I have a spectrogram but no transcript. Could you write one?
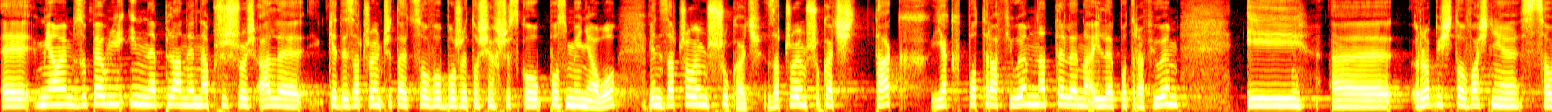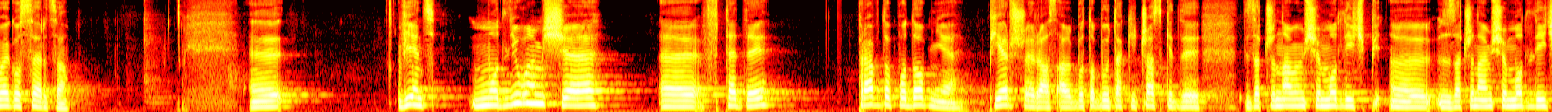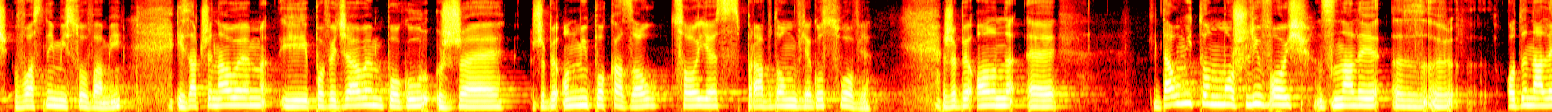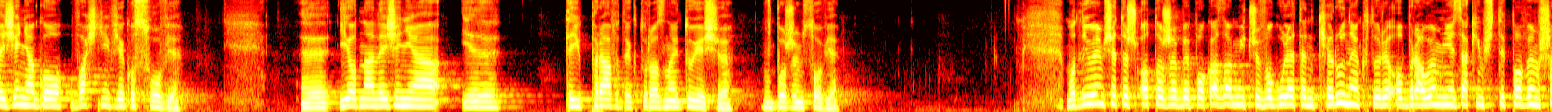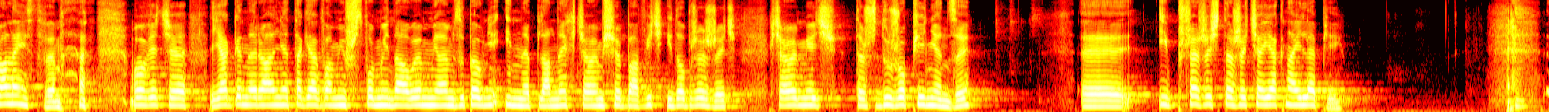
E, miałem zupełnie inne plany na przyszłość, ale kiedy zacząłem czytać Słowo Boże, to się wszystko pozmieniało, więc zacząłem szukać. Zacząłem szukać tak, jak potrafiłem, na tyle, na ile potrafiłem i e, robić to właśnie z całego serca. E, więc modliłem się e, wtedy prawdopodobnie pierwszy raz, albo to był taki czas, kiedy zaczynałem się modlić, e, zaczynałem się modlić własnymi słowami i zaczynałem i powiedziałem Bogu, że żeby On mi pokazał, co jest prawdą w Jego słowie. Żeby On dał mi tą możliwość znale, odnalezienia Go właśnie w Jego słowie i odnalezienia tej prawdy, która znajduje się w Bożym Słowie. Modliłem się też o to, żeby pokazał mi, czy w ogóle ten kierunek, który obrałem, nie jest jakimś typowym szaleństwem. Bo wiecie, ja generalnie, tak jak wam już wspominałem, miałem zupełnie inne plany. Chciałem się bawić i dobrze żyć. Chciałem mieć też dużo pieniędzy i przeżyć te życie jak najlepiej.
